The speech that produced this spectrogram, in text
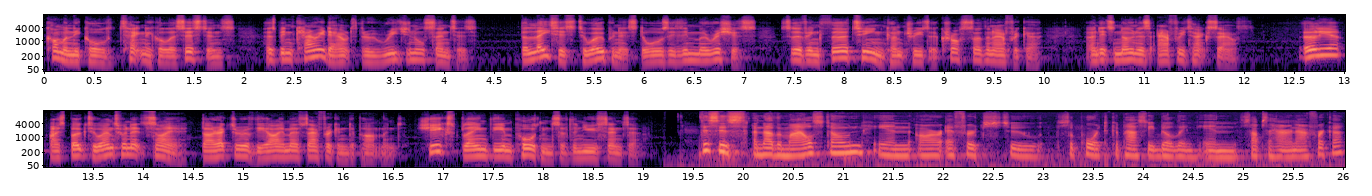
commonly called technical assistance, has been carried out through regional centres. The latest to open its doors is in Mauritius, serving 13 countries across southern Africa, and it's known as Afritac South. Earlier, I spoke to Antoinette Sayeh, Director of the IMF's African Department. She explained the importance of the new centre. This is another milestone in our efforts to support capacity building in sub Saharan Africa.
